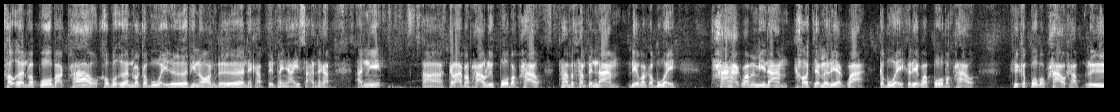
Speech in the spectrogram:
เขาเอื้อนว่าโปบากพร้าเขาบ่เอื้อนว่ากระบวยเด้อพี่น้องเด้อนะครับเป็นพญาอีสานนะครับ อันนี้อ่ากลายมะพร้าวหรือโปบักพร้าถ้ามาทำเป็นด้าม เรียกว่ากระบวย ถ้าหากว่าไม่มีด้ามเขาจะไม่เรียกว่ากระบวยเขาเรียกว่าโปบักพร้าวคือกระโปบักพร้าวครับ หรือ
